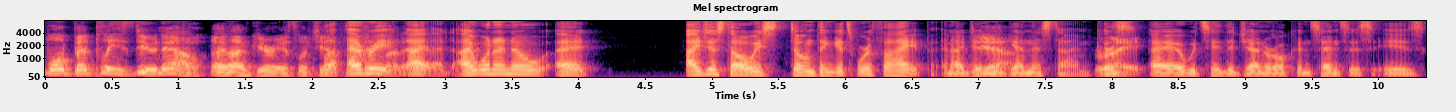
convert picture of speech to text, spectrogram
well, but please do now. I, I'm curious what you Well, have to every say about I, it. I want to know. Uh, I just always don't think it's worth the hype, and I didn't Yeah. again this time because Right. I would say the general consensus is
